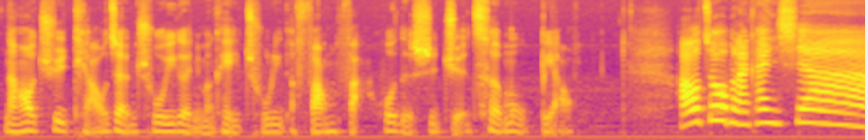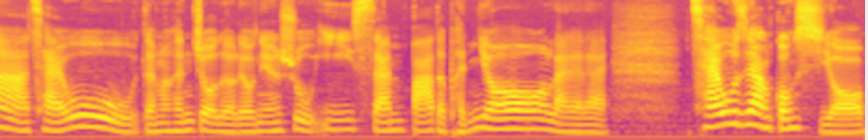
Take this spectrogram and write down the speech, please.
然后去调整出一个你们可以处理的方法，或者是决策目标。好，最后我们来看一下财务，等了很久的流年数一三八的朋友，来来来，财务这样恭喜哦。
